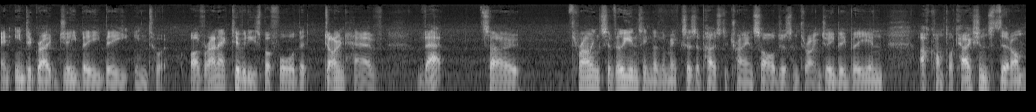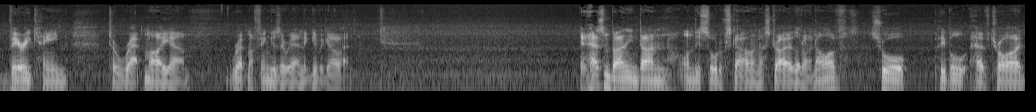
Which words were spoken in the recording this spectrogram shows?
and integrate GBB into it. I've run activities before that don't have that, so throwing civilians into the mix as opposed to trained soldiers and throwing GBB in are complications that I'm very keen to wrap my um, wrap my fingers around and give a go at. It hasn't been done on this sort of scale in Australia that I know of. Sure, people have tried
